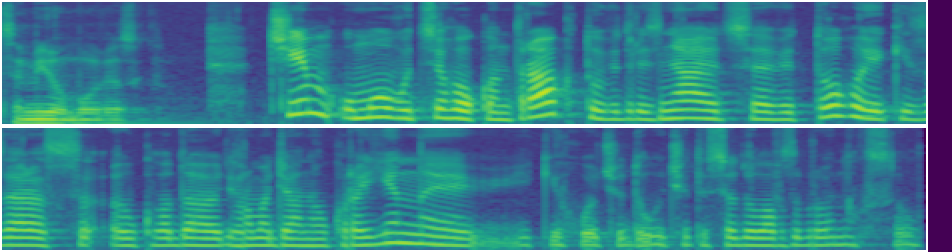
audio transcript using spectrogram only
Це мій обов'язок. Чим умови цього контракту відрізняються від того, які зараз укладають громадяни України, які хочуть долучитися до лав Збройних сил?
